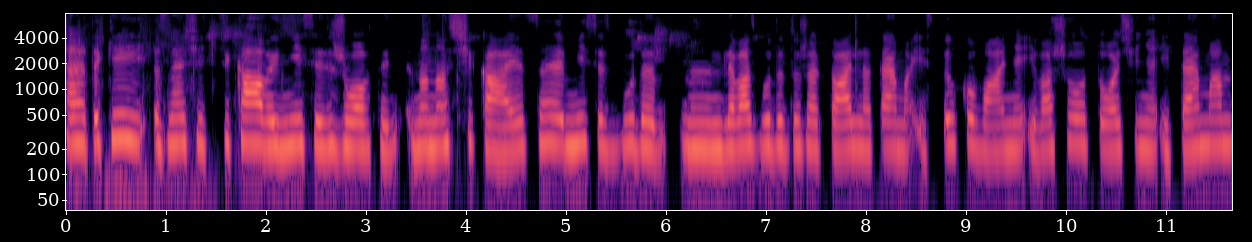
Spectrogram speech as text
Е, Такий, значить, цікавий місяць жовтень на нас чекає. Це місяць буде для вас буде дуже актуальна тема і спілкування, і вашого оточення, і тема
